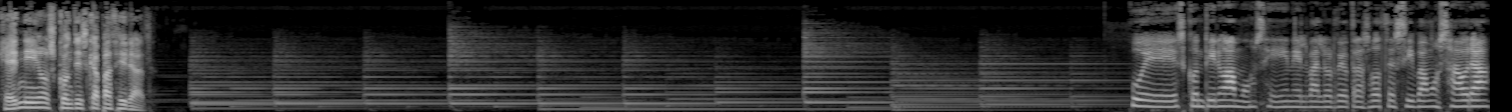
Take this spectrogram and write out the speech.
Genios con discapacidad. Pues continuamos en el valor de otras voces y vamos ahora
